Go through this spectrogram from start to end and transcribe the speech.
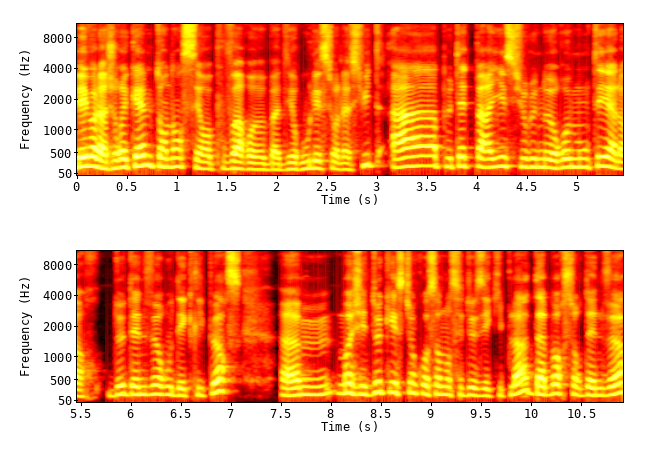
Mais voilà, j'aurais quand même tendance, à pouvoir euh, bah, dérouler sur la suite, à peut-être parier sur une remontée alors de Denver ou des Clippers. moi, j'ai deux questions concernant ces deux équipes-là. D'abord sur Denver.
